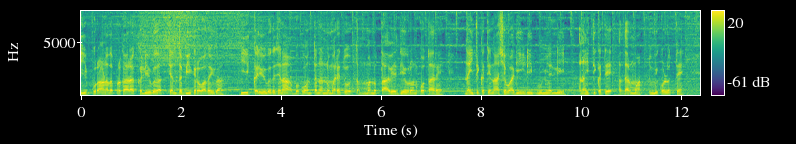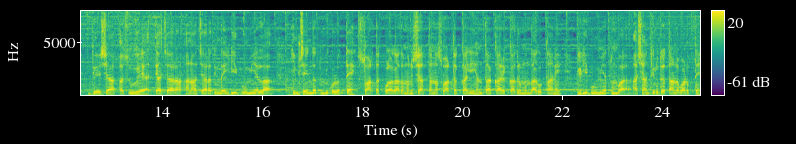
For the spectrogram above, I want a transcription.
ಈ ಪುರಾಣದ ಪ್ರಕಾರ ಕಲಿಯುಗದ ಅತ್ಯಂತ ಭೀಕರವಾದ ಯುಗ. ಈ ಕಲಿಯುಗದ ಜನ ಭಗವಂತನನ್ನು ಮರೆತು ತಮ್ಮನ್ನು ತಾವೇ ದೇವರು ಅನ್ಕೋತಾರೆ. ನೈತಿಕತೆ ನಾಶವಾಗಿ ಇಡೀ ಭೂಮಿಯಲ್ಲಿ ಅನೈತಿಕತೆ, ಅಧರ್ಮ ತುಂಬಿಕೊಳ್ಳುತ್ತೆ. ದ್ವೇಷ ಅಸೂಹೆ ಅತ್ಯಾಚಾರ, ಅನಾಚಾರದಿಂದ ಇಡೀ ಭೂಮಿಯೆಲ್ಲ ಹಿಂಸೆಯಿಂದ ತುಂಬಿಕೊಳ್ಳುತ್ತೆ. ಸ್ವಾರ್ಥಕ್ಕೊಳಗಾದ ಮನುಷ್ಯ ತನ್ನ ಸ್ವಾರ್ಥಕ್ಕಾಗಿ ಎಂಥ ಕಾರ್ಯಕ್ಕಾದರೂ ಮುಂದಾಗುತ್ತಾನೆ. ಇಡೀ ಭೂಮಿಯ ತುಂಬ ಅಶಾಂತಿ ರುದ್ರ ತಾಂಡವಾಡುತ್ತೆ.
